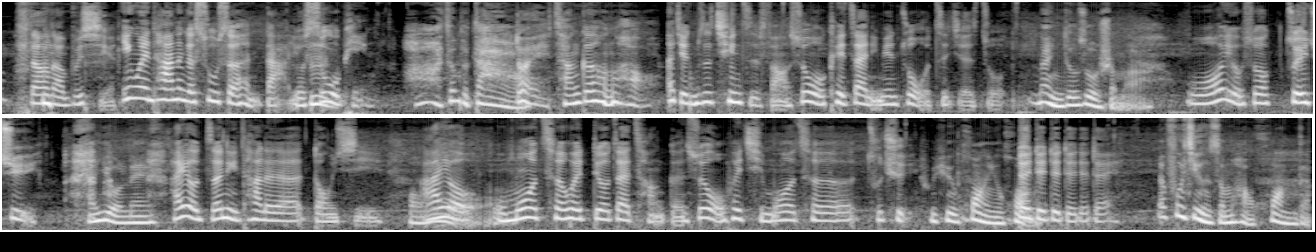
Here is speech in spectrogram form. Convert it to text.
当然不行，因为他那个宿舍很大，有十五平啊，这么大。对，长庚很好，而且我们是亲子房，所以我可以在里面做我自己的做。那你都做什么？我有时候追剧。还有呢，还有整理他的东西，还有我摩托车会丢在长庚，所以我会骑摩托车出去，出去晃一晃。对对对对对对。那附近有什么好晃的？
